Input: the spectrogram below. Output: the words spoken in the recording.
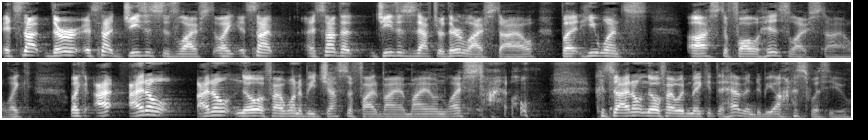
it's not their, it's not Jesus's lifestyle. Like it's not, it's not that Jesus is after their lifestyle, but he wants us to follow his lifestyle. Like, like I, I don't, I don't know if I want to be justified by my own lifestyle because I don't know if I would make it to heaven, to be honest with you.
